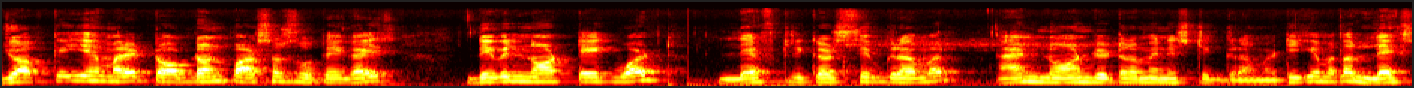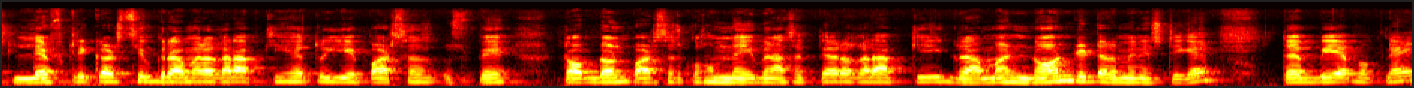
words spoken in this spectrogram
जो आपके ये हमारे टॉप डाउन पार्सर्स होते हैं guys they will not take what left recursive grammar and non deterministic grammar ठीक है? मतलब लेफ़्ट रिकर्सिव ग्रामर अगर आपकी है तो ये पार्सल उस पर टॉप डाउन पार्सल को हम नहीं बना सकते। और अगर आपकी ग्रामर नॉन डिटर्मिनिस्टिक है, तब भी आप अपने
